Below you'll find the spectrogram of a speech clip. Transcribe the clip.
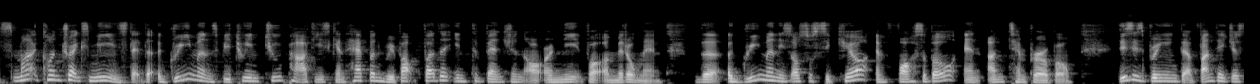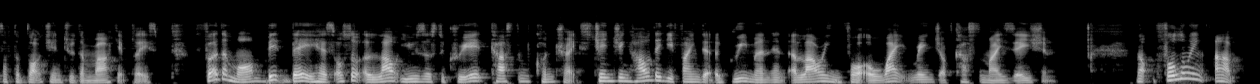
Smart contracts means that the agreements between two parties can happen without further intervention or a need for a middleman. The agreement is also secure, enforceable, and untemperable. This is bringing the advantages of the blockchain to the marketplace. Furthermore, BitBay has also allowed users to create custom contracts, changing how they define the agreement and allowing for a wide range of customization. Now, following up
